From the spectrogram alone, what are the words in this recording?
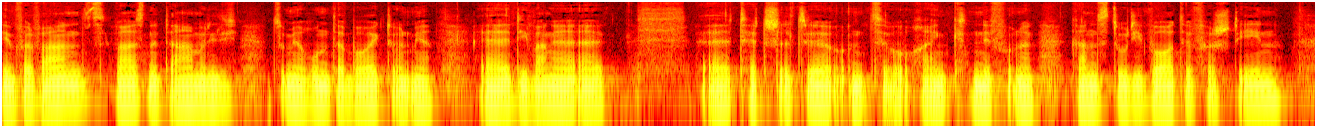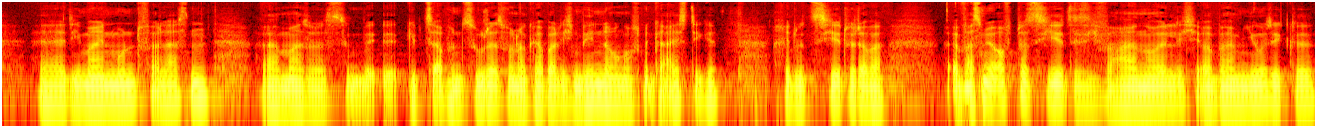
dem Fall war es, war es eine Dame, die sich zu mir runterbeugte und mir äh, die Wange äh, äh, tätschelte und so reinkniff und dann kannst du die Worte verstehen, äh, die meinen Mund verlassen. Ähm, also das gibt es ab und zu, dass von einer körperlichen Behinderung auf eine geistige reduziert wird. Aber äh, was mir oft passiert ist, ich war neulich äh, beim Musical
